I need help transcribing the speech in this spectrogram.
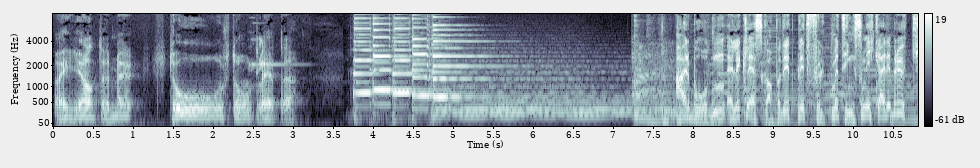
Og jeg gjør det med stor, stor glede. Er boden eller klesskapet ditt blitt fullt med ting som ikke er i bruk?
